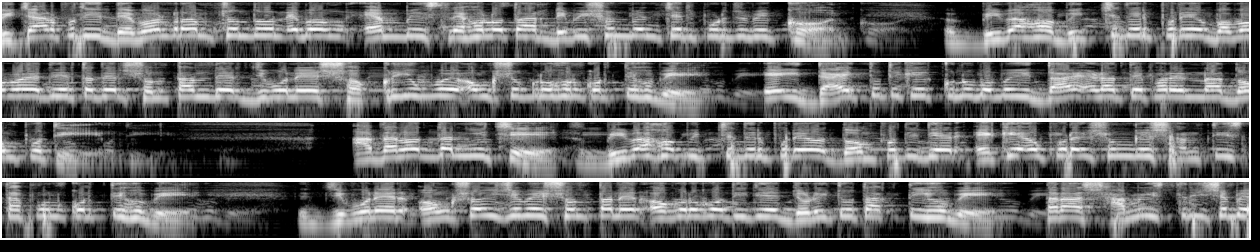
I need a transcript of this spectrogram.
বিচারপতি দেবন রামচন্দ্রন এবং এম বি স্নেহলতার ডিভিশন বেঞ্চের পর্যবেক্ষণ, বিবাহ বিচ্ছেদের পরে বাবা মায়েদের তাদের সন্তানদের জীবনে সক্রিয়ভাবে অংশগ্রহণ করতে হবে। এই দায়িত্ব থেকে কোনোভাবেই দায় এড়াতে পারেন না দম্পতি। আদালত জানিয়েছে বিবাহ বিচ্ছেদের পরেও দম্পতিদের একে অপরের সঙ্গে শান্তি স্থাপন করতে হবে। জীবনের অংশ হিসেবে সন্তানের অগ্রগতিতে জড়িত থাকতেই হবে। তারা স্বামী স্ত্রী হিসেবে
